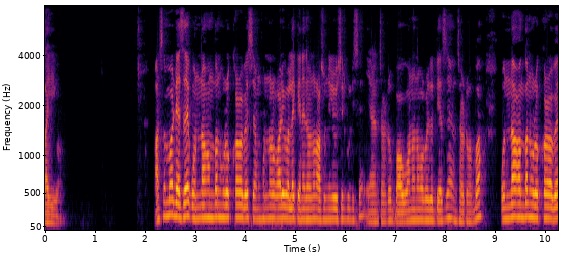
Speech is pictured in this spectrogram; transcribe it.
লাগিব। পাঁচ নম্বৰ আছে কন্যা সন্তান সুৰক্ষাৰ বাবে শ্যামসুন্দৰ কাৰিৱালে কেনেধৰণৰ আঁচনি লৈছিল সুধিছে? ইয়াৰ এনচাৰটো বাৱন্ন নম্বৰ পেজত দিয়া আছে এনচাৰটো হ'ব কন্যা সন্তান সুৰক্ষাৰ বাবে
